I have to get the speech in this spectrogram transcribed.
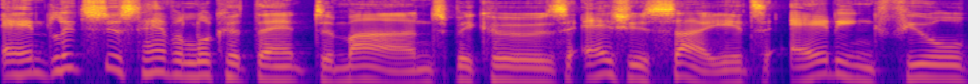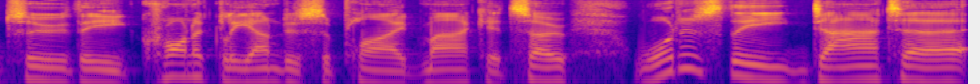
And let's just have a look at that demand because, as you say, it's adding fuel to the chronically undersupplied market. So, what is the data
